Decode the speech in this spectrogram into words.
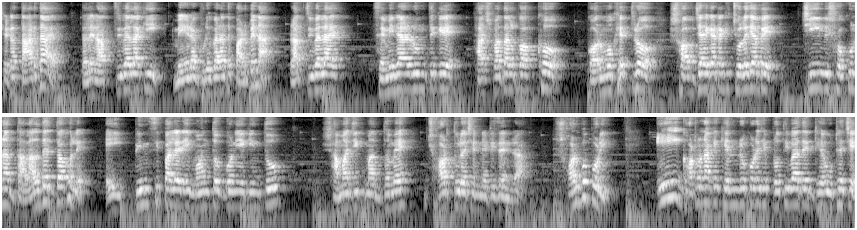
সেটা তার দায়। তাহলে রাত্রিবেলা কি মেয়েরা ঘুরে বেড়াতে পারবে না? রাত্রিবেলায় সেমিনার রুম থেকে হাসপাতাল, কক্ষ, কর্মক্ষেত্র, সব জায়গাটা কি চলে যাবে? চিল শকুন আর দালালদের দখলে? এই প্রিন্সিপালের এই মন্তব্য নিয়ে কিন্তু সামাজিক মাধ্যমে ঝড় তুলেছেন নেটিজেনরা। সর্বোপরি এই ঘটনাকে কেন্দ্র করে যে প্রতিবাদের ঢেউ উঠেছে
